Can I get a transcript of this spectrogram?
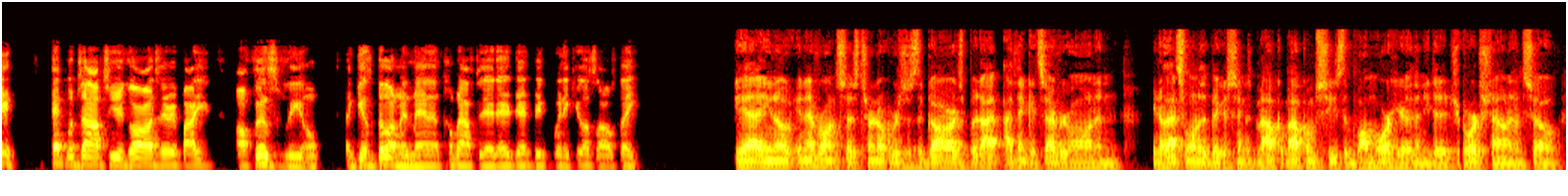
Heck of a job to your guards, everybody offensively on against Bellarmine, man, and come after that, that, that big win at Kennesaw State. Yeah, you know, and everyone says turnovers is the guards, but I, I think it's everyone. And, you know, that's one of the biggest things. Malcolm Malcolm sees the ball more here than he did at Georgetown. And so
